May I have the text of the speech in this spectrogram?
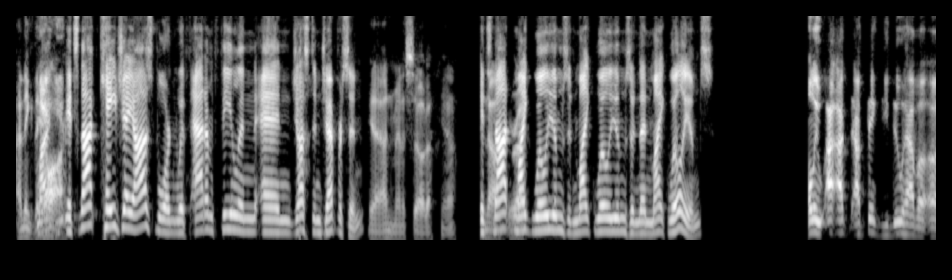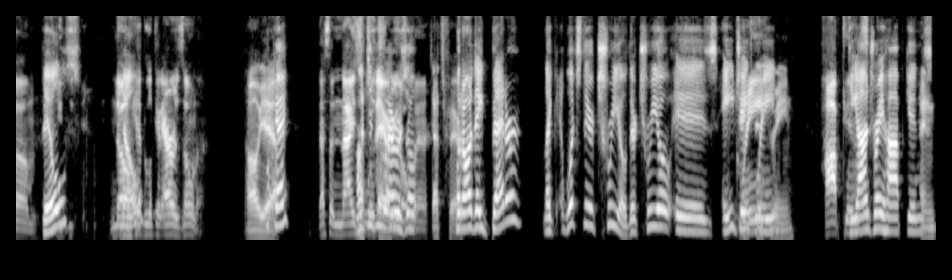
I think they Mike, are. It's not KJ Osborn with Adam Thielen and Justin Jefferson. yeah, in Minnesota. Yeah. It's No, not you're right. Mike Williams and Mike Williams and then Mike Williams. Only I, I I think you do have a um Bills? No, No. you have to look at Arizona. Oh yeah. Okay. That's a nice I'll you trio, Arizona- man. That's fair. But are they better? Like, what's their trio? Their trio is AJ Green, Green, Green. Hopkins. DeAndre Hopkins. And,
